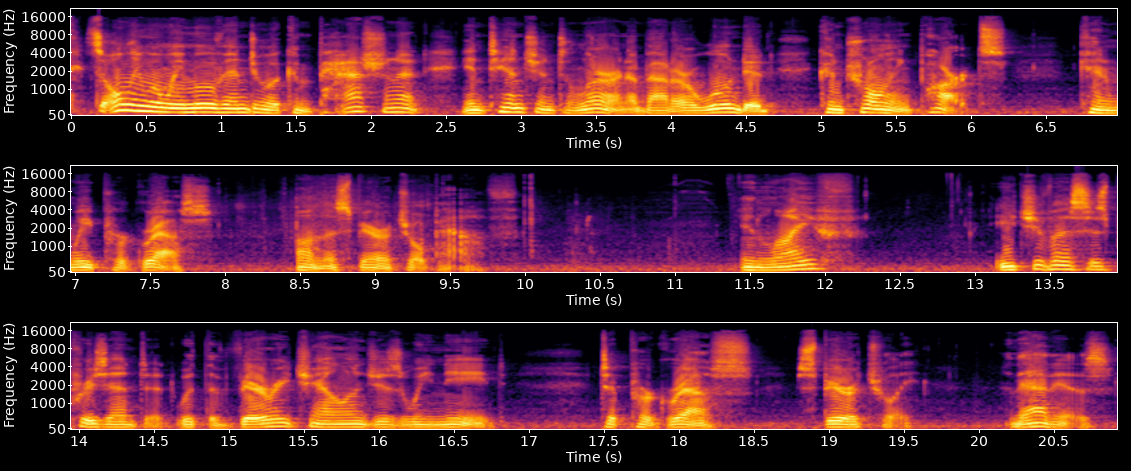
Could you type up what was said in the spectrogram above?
It's only when we move into a compassionate intention to learn about our wounded, controlling parts can we progress on the spiritual path. In life, each of us is presented with the very challenges we need to progress spiritually. That is,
